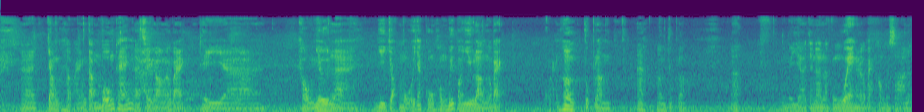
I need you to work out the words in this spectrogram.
à, trong cái khoảng tầm 4 tháng ở Sài Gòn các bạn thì à, hầu như là Di chọt mũi chắc cũng không biết bao nhiêu lần các bạn. Khoảng hơn chục lần ha hơn chục lần. Đó. Nhưng bây giờ cho nên là cũng quen rồi các bạn không có sợ nữa.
